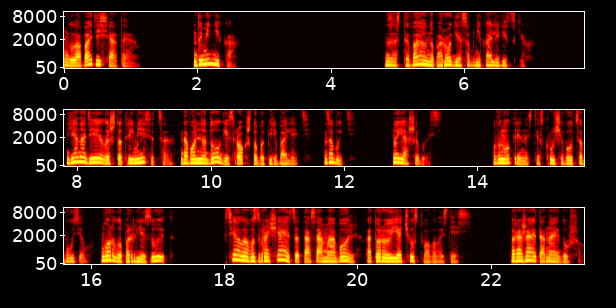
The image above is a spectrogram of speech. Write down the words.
Глава десятая. Доминика. Застываю на пороге особняка Левицких. Я надеялась, что три месяца — довольно долгий срок, чтобы переболеть, забыть. Но я ошиблась. Внутренности скручиваются в узел, горло парализует. В тело возвращается та самая боль, которую я чувствовала здесь. Поражает она и душу.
